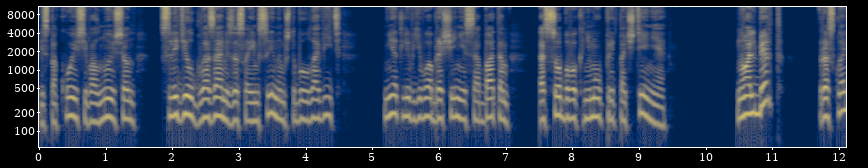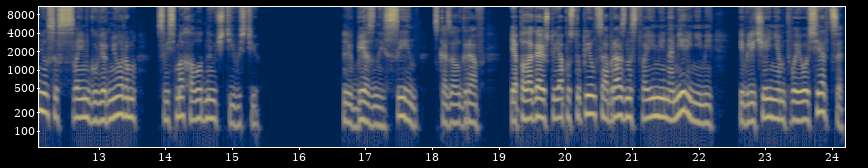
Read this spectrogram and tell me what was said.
беспокоясь и волнуясь, он следил глазами за своим сыном, чтобы уловить, нет ли в его обращении с аббатом особого к нему предпочтения. Но Альберт раскланялся со своим гувернёром, с весьма холодной учтивостью. «Любезный сын», — сказал граф, — «я полагаю, что я поступил сообразно с твоими намерениями и влечением твоего сердца,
